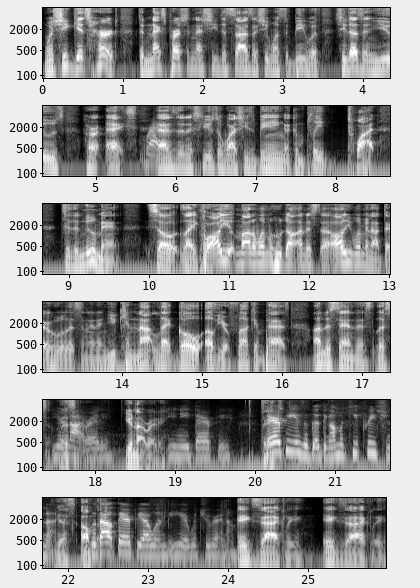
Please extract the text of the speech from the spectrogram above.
When she gets hurt, the next person that she decides that she wants to be with, she doesn't use her ex Right. as an excuse of why she's being a complete twat to the new man. So, like, for all you modern women who don't understand, all you women out there who are listening, and you cannot let go of your fucking past, understand this. Listen, You're listen. not ready. You're not ready. You need therapy. Thank therapy is a good thing. I'm gonna keep preaching that. Yes. um, Without therapy, I wouldn't be here with you right now. Exactly. Exactly.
